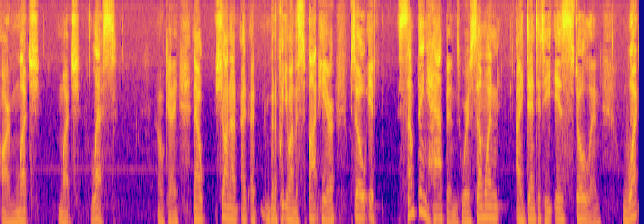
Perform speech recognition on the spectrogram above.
are much, much less. Okay. Now, Sean, I, I'm going to put you on the spot here. So, if something happens where someone identity is stolen, what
